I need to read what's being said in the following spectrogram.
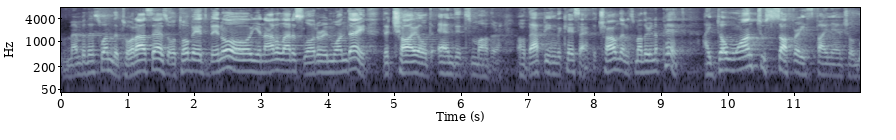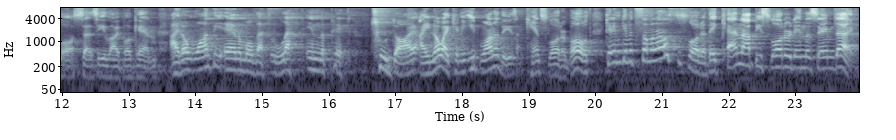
Remember this one? The Torah says, Otovet beno, you're not allowed to slaughter in one day. The child and its mother. Oh, that being the case, I have the child and its mother in a pit. I don't want to suffer a financial loss, says Eli Bogan. I don't want the animal that's left in the pit to die. I know I can eat one of these. I can't slaughter both. Can't even give it to someone else to slaughter. They cannot be slaughtered in the same day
